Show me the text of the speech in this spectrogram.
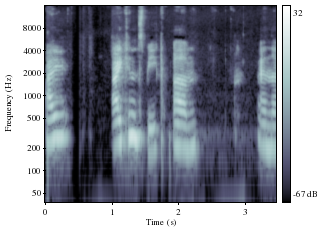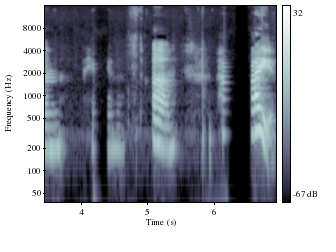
I I can speak. Um and then um Hi,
